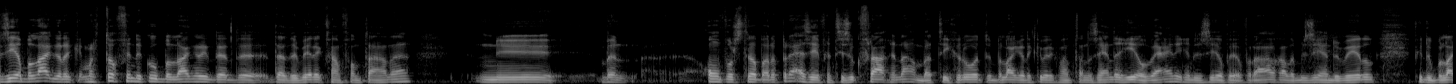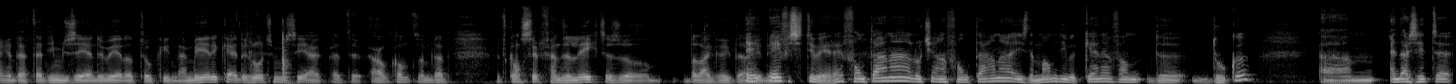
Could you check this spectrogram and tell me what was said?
is heel belangrijk, maar toch vind ik ook belangrijk dat de, dat de werk van Fontana nu een onvoorstelbare prijs heeft. Het is ook vraag en aanbod. Die grote, belangrijke werk van Fontana zijn er heel weinig. En er is heel veel vragen. Alle musea in de wereld. Ik vind het ook belangrijk dat die musea in de wereld ook in Amerika de grootste musea aankomt. Omdat het concept van de leegte zo belangrijk daarin is. Even situeren. Fontana, Luciano Fontana is de man die we kennen van de doeken. Um, en daar zitten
